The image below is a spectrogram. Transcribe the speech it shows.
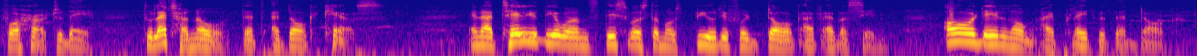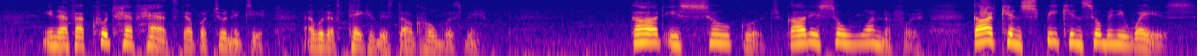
for her today to let her know that a dog cares. And I tell you, dear ones, this was the most beautiful dog I've ever seen. All day long I played with that dog. And if I could have had the opportunity, I would have taken this dog home with me. God is so good. God is so wonderful. God can speak in so many ways.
